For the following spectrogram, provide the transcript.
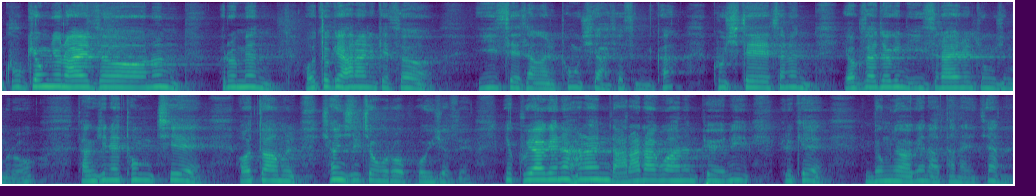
국경륜하에서는 그러면 어떻게 하나님께서 이 세상을 통치하셨습니까? 그 시대에서는 역사적인 이스라엘을 중심으로 당신의 통치의 어떠함을 현실적으로 보이셨어요. 구약에는 하나님 나라라고 하는 표현이 그렇게 명료하게 나타나 있지 않아요.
